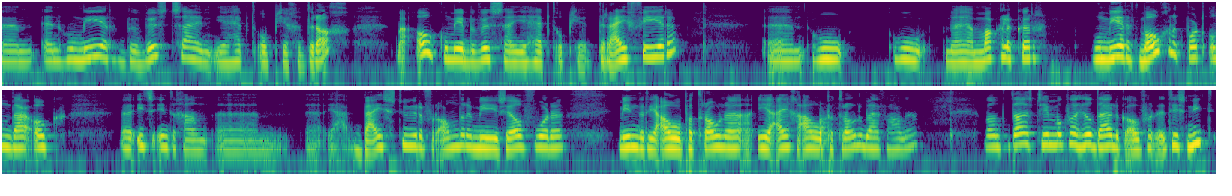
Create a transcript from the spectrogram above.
Um, en hoe meer bewustzijn je hebt op je gedrag, maar ook hoe meer bewustzijn je hebt op je drijfveren, um, hoe, hoe nou ja, makkelijker, hoe meer het mogelijk wordt om daar ook uh, iets in te gaan um, uh, ja, bijsturen voor anderen, meer jezelf worden minder je oude patronen, in je eigen oude patronen blijven hangen. Want daar is Jim ook wel heel duidelijk over. Het is niet,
